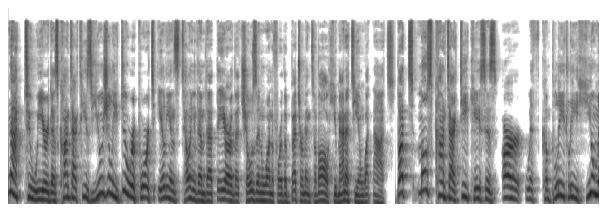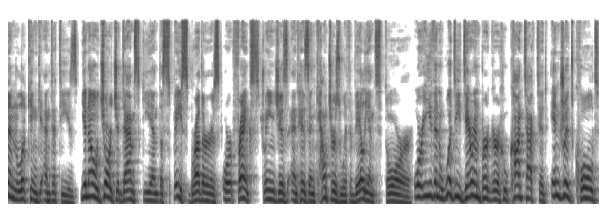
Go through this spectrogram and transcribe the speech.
not too weird, as contactees usually do report aliens telling them that they are the chosen one for the betterment of all humanity and whatnot. But most contactee cases are with completely human looking entities. You know, George Adamski and the Space Brothers, or Frank Stranges and his encounters with Valiant Thor, or even Woody Derenberger who contacted Indrid Cold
